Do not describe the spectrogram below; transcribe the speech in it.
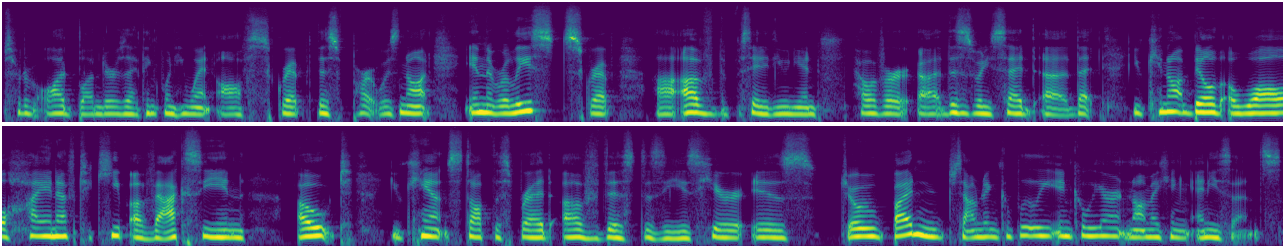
sort of odd blunders. I think when he went off script, this part was not in the released script uh, of the State of the Union. However, uh, this is what he said uh, that you cannot build a wall high enough to keep a vaccine out. You can't stop the spread of this disease. Here is Joe Biden sounding completely incoherent, not making any sense.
